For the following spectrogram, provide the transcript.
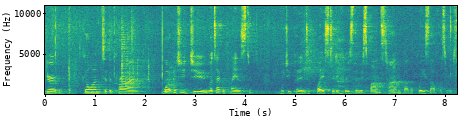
you're going to the crime, what would you do? What type of plans do- would you put into place to decrease the response time by the police officers?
